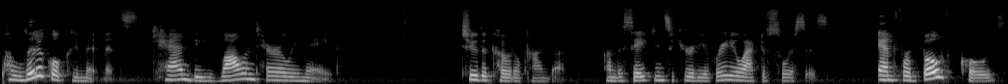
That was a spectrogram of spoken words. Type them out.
political commitments can be voluntarily made to the code of conduct on the safety and security of radioactive sources. And for both codes,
